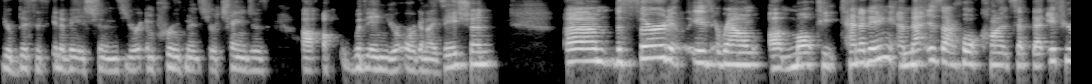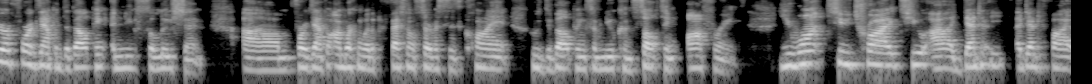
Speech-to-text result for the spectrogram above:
your business innovations, your improvements, your changes uh, within your organization. Um, the third is around uh, multi-tenanting, and that is that whole concept that if you're, for example, developing a new solution, um, for example, I'm working with a professional services client who's developing some new consulting offerings. You want to try to uh, identi- identify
